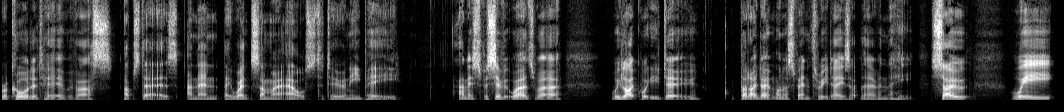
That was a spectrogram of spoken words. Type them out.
recorded here with us upstairs, and then they went somewhere else to do an EP. And his specific words were, "We like what you do, but I don't want to spend three days up there in the heat." So we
